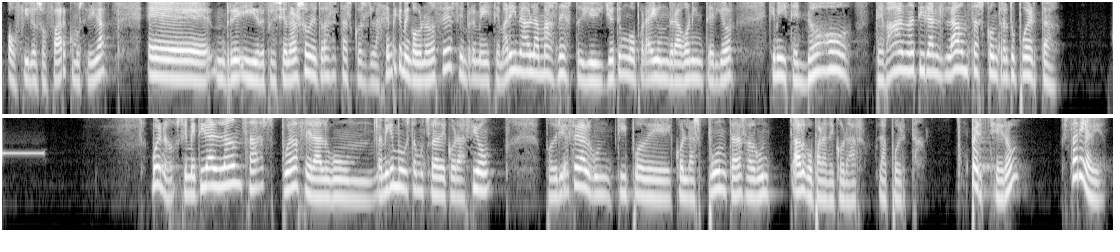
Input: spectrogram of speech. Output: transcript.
o filosofar, como se diga, eh, y reflexionar sobre todas estas cosas. La gente que me conoce siempre me dice, Marina, habla más de esto. Y yo tengo por ahí un dragón interior que me dice, no, te van a tirar lanzas contra tu puerta. Bueno, si me tiran lanzas, puedo hacer algún... A mí que me gusta mucho la decoración, podría hacer algún tipo de... con las puntas, algún algo para decorar la puerta. Perchero, Estaría bien.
